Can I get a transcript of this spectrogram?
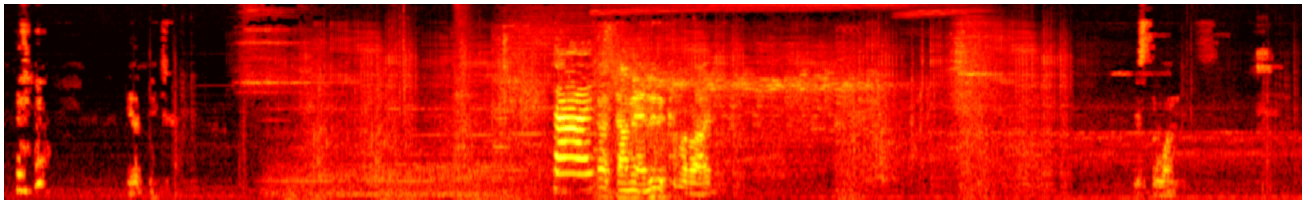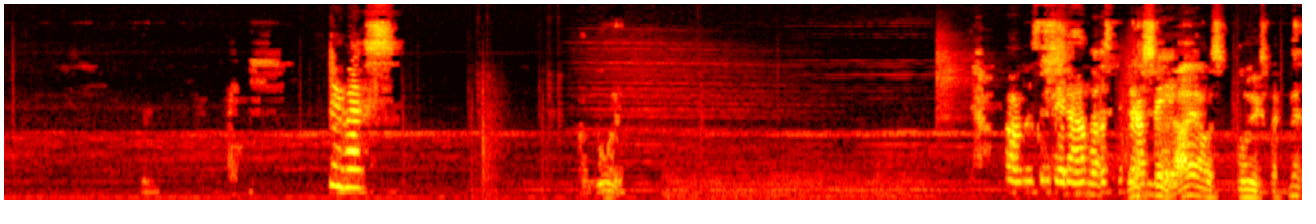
yeah, picture. Die. God damn it, I knew to come alive. Just the one. Do this. I'm doing Oh, there's gonna be an owl that was gonna Yeah, so did. I. I was fully expecting it.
